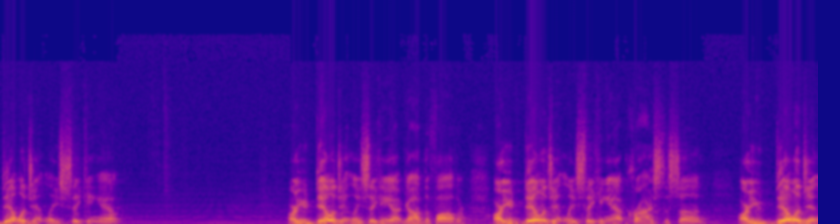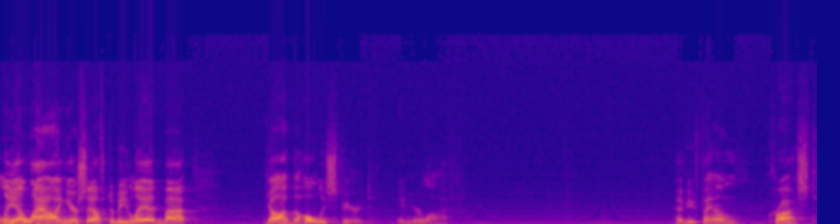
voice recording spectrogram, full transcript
diligently seeking out Are you diligently seeking out God the Father? Are you diligently seeking out Christ the Son? Are you diligently allowing yourself to be led by God the Holy Spirit in your life? Have you found Christ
